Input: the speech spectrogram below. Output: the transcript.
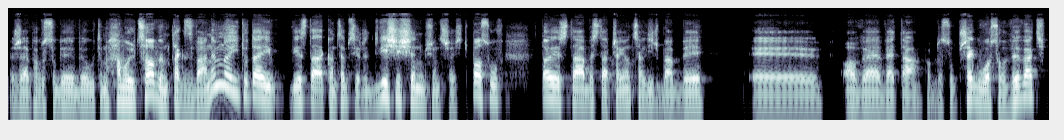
że po prostu by, był tym hamulcowym tak zwanym. No i tutaj jest ta koncepcja, że 276 posłów to jest ta wystarczająca liczba, by yy, owe weta po prostu przegłosowywać,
